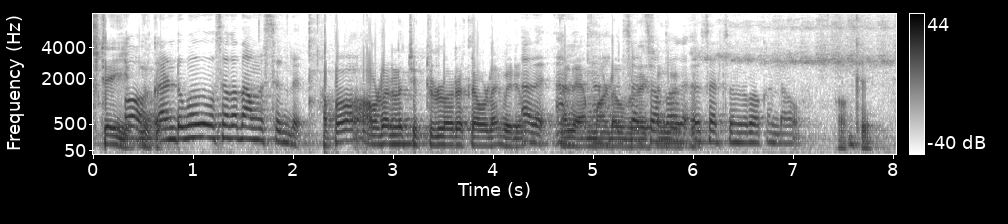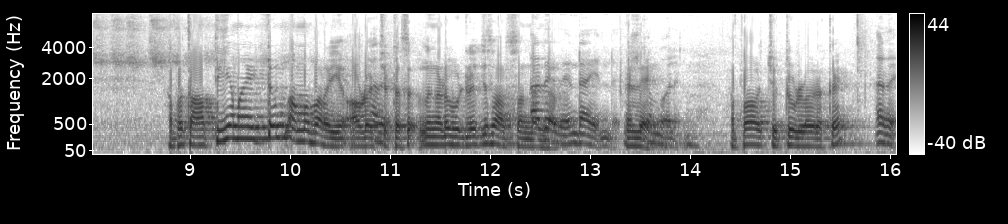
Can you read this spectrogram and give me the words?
സ്റ്റേ ചെയ്യും രണ്ടു മൂന്ന് ദിവസമൊക്കെ താമസിച്ചിട്ടുണ്ട്. അപ്പോൾ അവിടെയുള്ള ചുറ്റുള്ളവരൊക്കെ അവിടെ വരും അല്ലേ? അമ്മയുടെ സത്സംഗമൊക്കെ ഉണ്ടാവും. ഓക്കെ. അപ്പോൾ താത്വികമായിട്ടും അമ്മ പറയും അവിടെ വെച്ചിട്ട് നിങ്ങളുടെ വീട്ടിൽ വെച്ച് സത്സംഗം അല്ലേ? അപ്പോൾ ചുറ്റുള്ളവരൊക്കെ അതെ.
